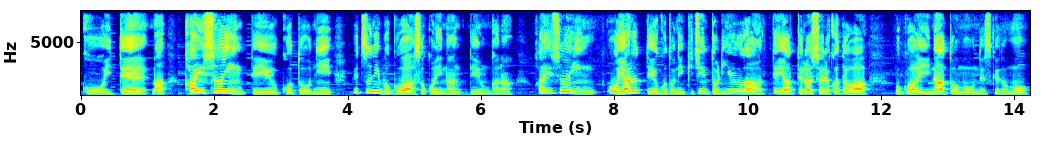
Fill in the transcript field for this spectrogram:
構いてまあ会社員っていうことに別に僕はそこに何て言うんかな会社員をやるっていうことにきちんと理由があってやってらっしゃる方は僕はいいなと思うんですけども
